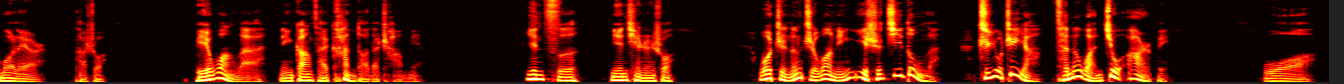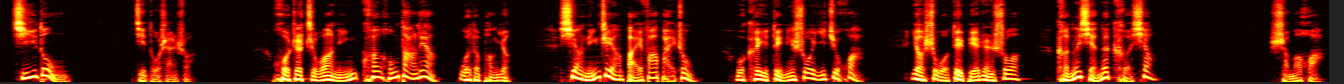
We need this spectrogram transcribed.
莫雷尔，他说：“别忘了您刚才看到的场面。”因此，年轻人说：“我只能指望您一时激动了。”只有这样才能挽救阿尔贝。我激动，基督山说：“或者指望您宽宏大量，我的朋友，像您这样百发百中。我可以对您说一句话，要是我对别人说，可能显得可笑。什么话？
